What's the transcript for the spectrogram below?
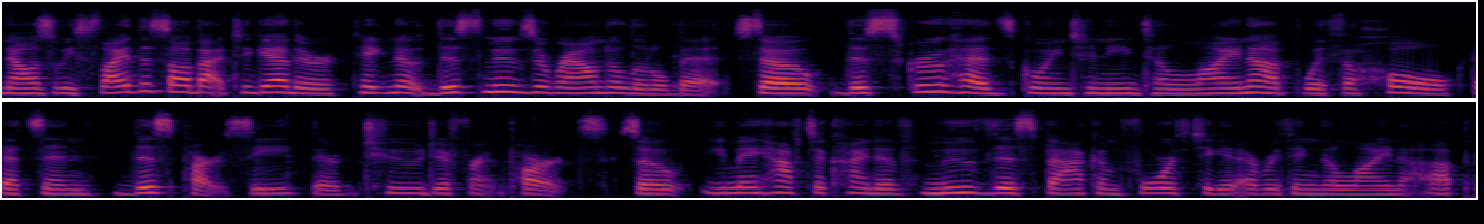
Now as we slide this all back together, take note this moves around a little bit. So this screw head's going to need to line up with the hole that's in this part. See, they're two different parts. So you may have to kind of move this back and forth to get everything to line up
